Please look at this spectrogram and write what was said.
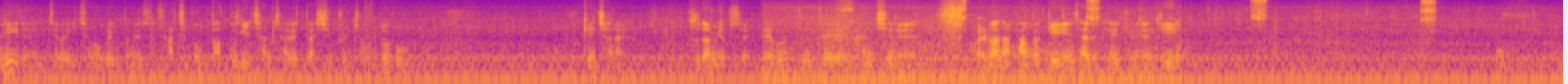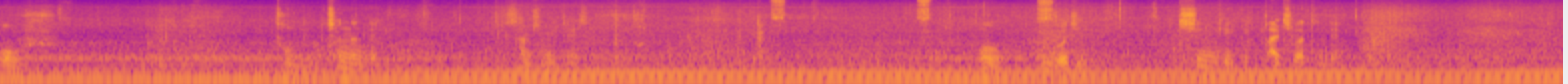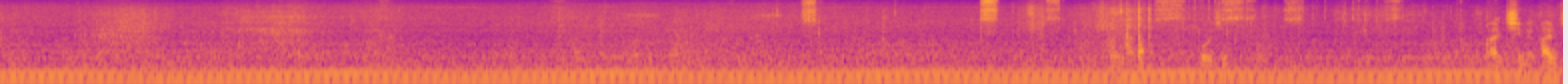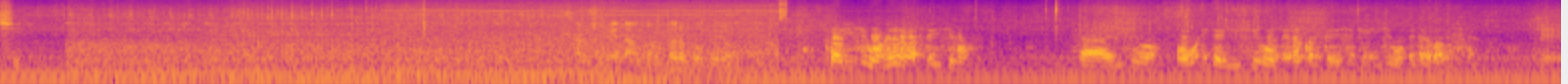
릴은 제가 2,500번에서 4,000번 바꾸길 참 잘했다 싶을 정도로 어, 괜찮아요. 부담이 없어요. 네 번째 저의 한치는 얼마나 반갑게 인사를 해주는지 오, 오. 통 쳤는데 30m에서 오 이거 뭐지? 치는 게 이게 깔치 같은데. 뭐지? 깔치네 깔치. 30m 한번 걸어보고요. 자, 25m 갑시다, 25. 자, 25. 5분 이제 25m 거니까 예생경 25m 가봅시다. 이렇게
